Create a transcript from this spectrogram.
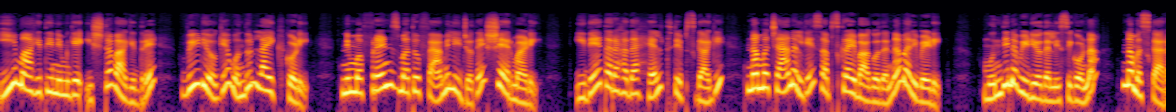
ಈ ಮಾಹಿತಿ ನಿಮಗೆ ಇಷ್ಟವಾಗಿದ್ರೆ ವಿಡಿಯೋಗೆ ಒಂದು ಲೈಕ್ ಕೊಡಿ. ನಿಮ್ಮ ಫ್ರೆಂಡ್ಸ್ ಮತ್ತು ಫ್ಯಾಮಿಲಿ ಜೊತೆ ಶೇರ್ ಮಾಡಿ. ಇದೇ ತರಹದ ಹೆಲ್ತ್ ಟಿಪ್ಸ್ಗಾಗಿ ನಮ್ಮ ಚಾನೆಲ್ಗೆ ಸಬ್ಸ್ಕ್ರೈಬ್ ಆಗೋದನ್ನ ಮರಿಬೇಡಿ. ಮುಂದಿನ ವಿಡಿಯೋದಲ್ಲಿ ಸಿಗೋಣ. ನಮಸ್ಕಾರ.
